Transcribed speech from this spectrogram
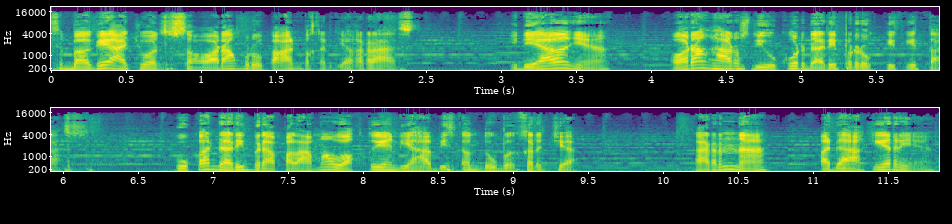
sebagai acuan seseorang merupakan pekerja keras. Idealnya, orang harus diukur dari produktivitas, bukan dari berapa lama waktu yang dihabiskan untuk bekerja. Karena, pada akhirnya,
